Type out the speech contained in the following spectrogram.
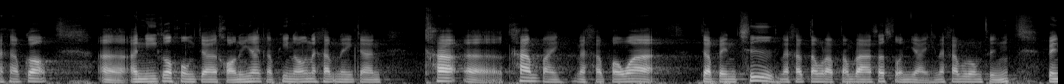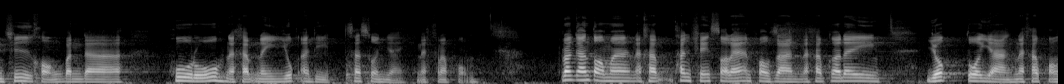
นะครับ ก็อันนี้ก็คงจะขออนุญาตกับพี่น้องนะครับ ในการข้าข้ามไปนะครับ เพราะว่าจะเป็นชื่อนะครับตำรับตำราซะส่วนใหญ่นะครับ รวมถึงเป็นชื่อของบรรดาผู้รู้นะครับในยุคอดีตซะส่วนใหญ่นะครับผม ประการต่อมานะครับท่านเชคซอแลนฟาวซานนะครับก็ได้ยกตัวอย่างนะครับของ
